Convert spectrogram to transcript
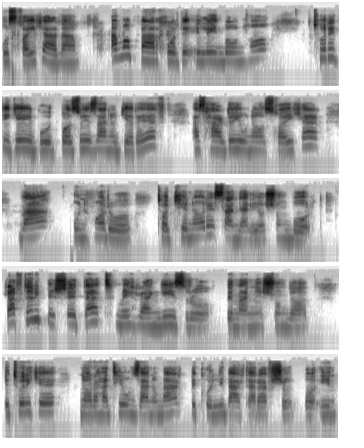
عذرخواهی کردم. اما برخورد الین با اونها طور دیگه ای بود. بازوی زن رو گرفت از هر دوی اونا عذرخواهی کرد و اونها رو تا کنار صندلیاشون برد. رفتاری به شدت مهرنگیز رو به من نشون داد به طوری که ناراحتی اون زن و مرد به کلی برطرف شد با این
